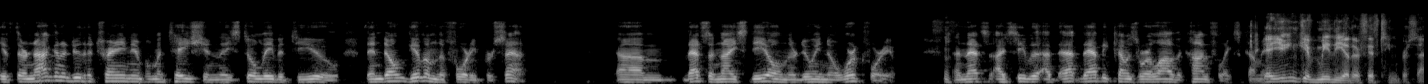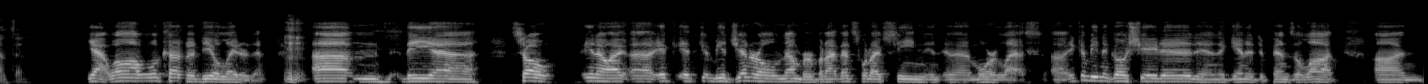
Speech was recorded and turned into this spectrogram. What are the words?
if they're not going to do the training and implementation, they still leave it to you, then don't give them the 40%. Um, that's a nice deal and they're doing no work for you. And that's, I see that, that, becomes where a lot of the conflicts come Yeah, in. you can give me the other fifteen percent then. Yeah, well, I'll- we'll cut a deal later then. Mhm. Um, the, uh, so, you know, I, uh, it, it could be a general number, but I, that's what I've seen in, uh, more or less. Uh, it can be negotiated and again, it depends a lot on,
